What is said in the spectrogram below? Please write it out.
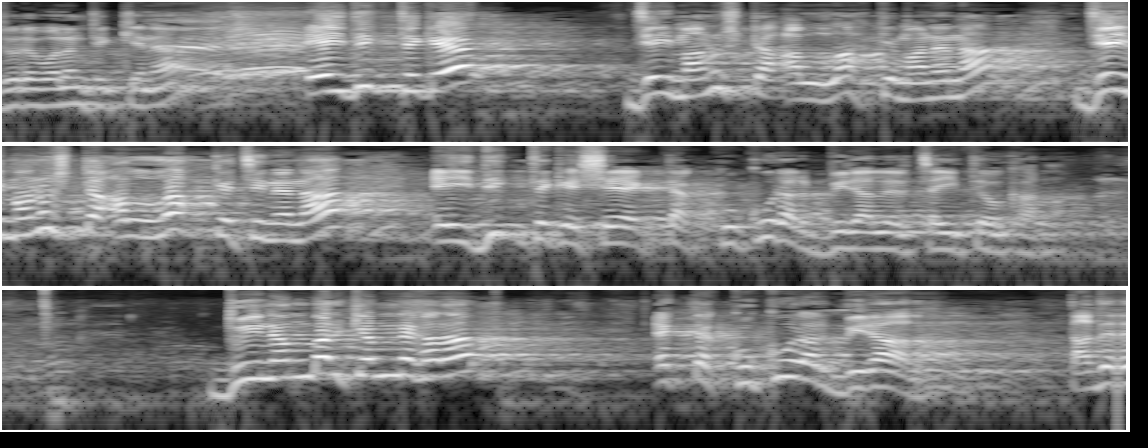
জোরে বলেন ঠিক কিনা? এই দিক থেকে যেই মানুষটা আল্লাহকে মানে না, যেই মানুষটা আল্লাহকে চিনে না, এই দিক থেকে সে একটা কুকুর আর বিড়ালের চাইতেও খারাপ। দুই নাম্বার কেমনে খারাপ? একটা কুকুর আর বিড়াল তাদের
